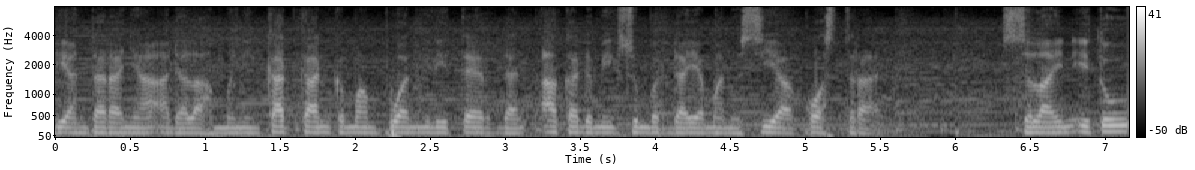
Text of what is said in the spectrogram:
Di antaranya adalah meningkatkan kemampuan militer dan akademik sumber daya manusia Kostrad. Selain itu,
